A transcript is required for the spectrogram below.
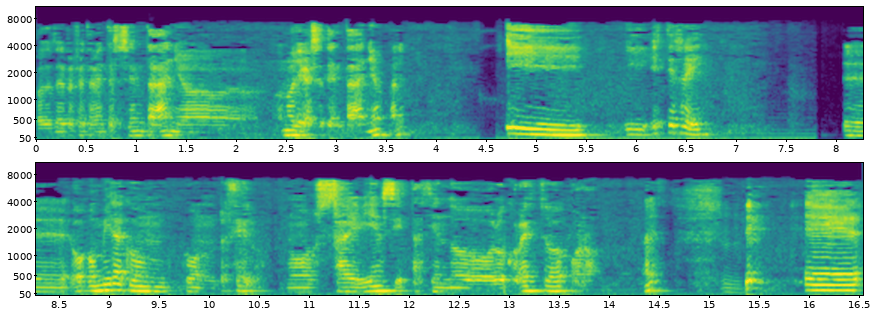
puede tener perfectamente 60 años, no llega a 70 años, ¿vale? Y, y este rey eh, os mira con, con recelo. No sabe bien si está haciendo lo correcto o no. ¿vale? Bien, eh,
